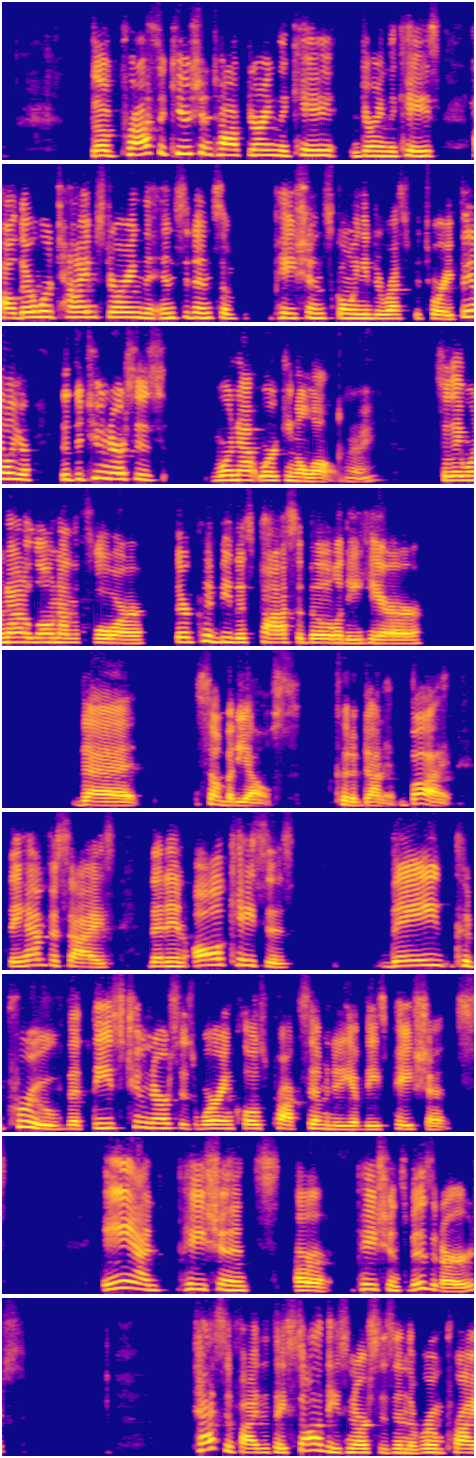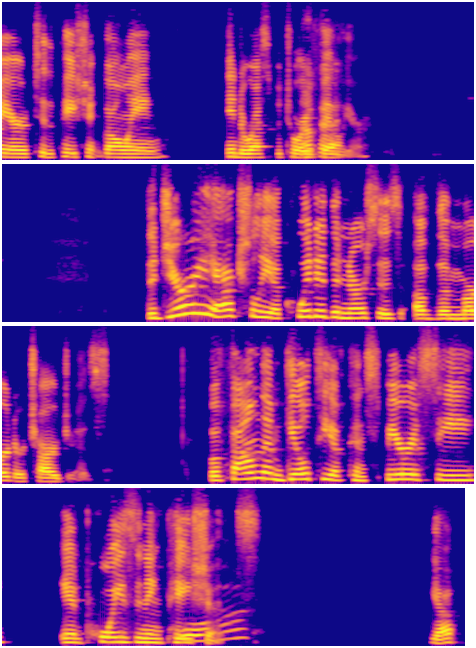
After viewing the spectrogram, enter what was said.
The prosecution talked during the case during the case how there were times during the incidents of patients going into respiratory failure that the two nurses were not working alone. Right. So they were not alone on the floor. There could be this possibility here that somebody else could have done it. But they emphasized that in all cases, they could prove that these two nurses were in close proximity of these patients. And patients or patients' visitors testified that they saw these nurses in the room prior to the patient going into respiratory Okay. failure. The jury actually acquitted the nurses of the murder charges, but found them guilty of conspiracy and poisoning patients. What? Yep.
